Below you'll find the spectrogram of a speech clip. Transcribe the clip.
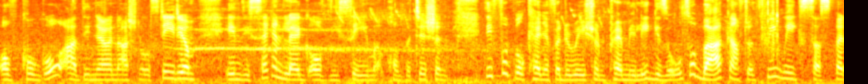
of Congo at the Nyayo National Stadium in the second leg of the same competition. The Football Kenya Federation Premier League is also back after three weeks suspended.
